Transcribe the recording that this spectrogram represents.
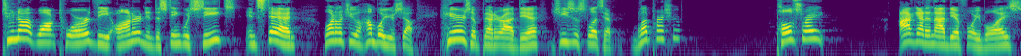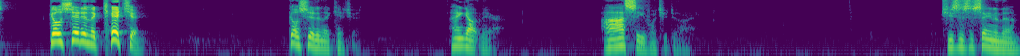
Do not walk toward the honored and distinguished seats. Instead, why don't you humble yourself? Here's a better idea. Jesus looks at blood pressure, pulse rate. I got an idea for you, boys. Go sit in the kitchen. Go sit in the kitchen. Hang out there. I see what you're doing. Jesus is saying to them,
